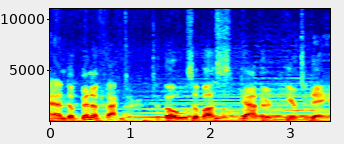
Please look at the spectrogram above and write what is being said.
and a benefactor to those of us gathered here today.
